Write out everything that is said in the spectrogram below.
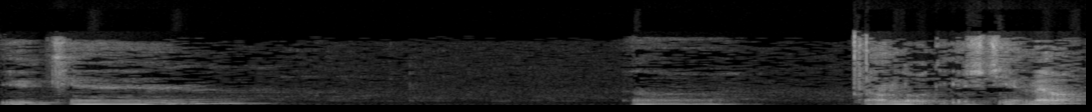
you can uh, download the HTML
